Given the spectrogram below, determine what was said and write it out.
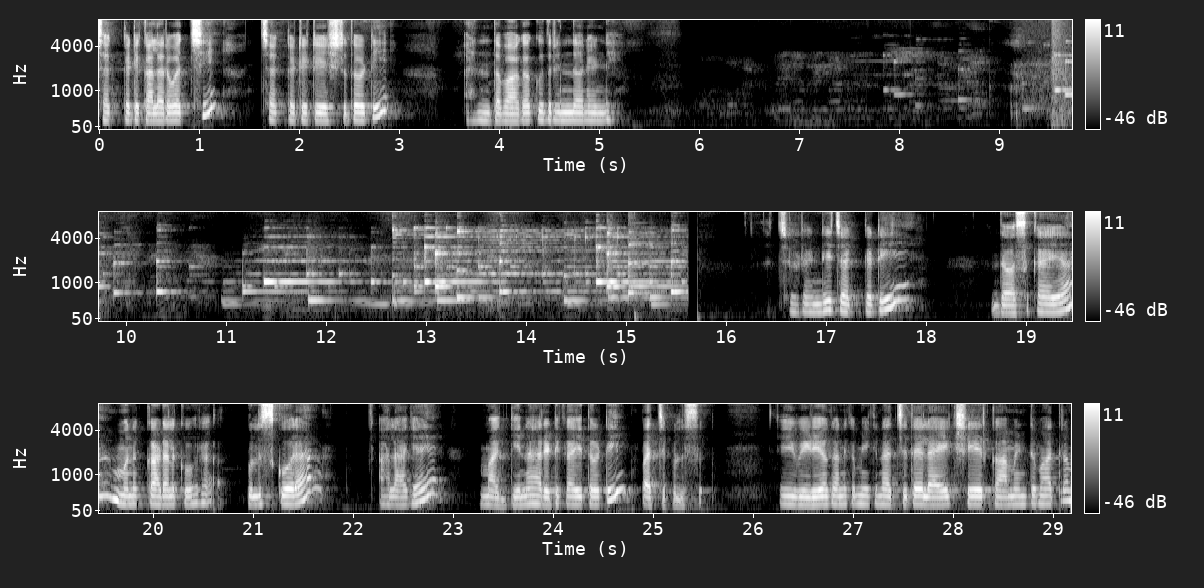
చక్కటి కలర్ వచ్చి చక్కటి టేస్ట్ తోటి ఎంత బాగా కుదిరిందోనండి. చూడండి చక్కటి దోసకాయ మునక్కాడల కూర పులుసు కూర అలాగే మగ్గిన అరటికాయతోటి పచ్చి పులుసు. ఈ వీడియో కనుక మీకు నచ్చితే లైక్ షేర్ కామెంట్ మాత్రం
